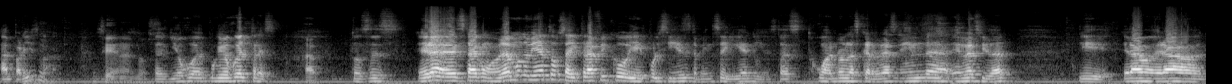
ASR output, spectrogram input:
Ah, en París, no. Sí, en el 2. O sea, yo jugué, porque yo jugué el 3. Ah, Entonces, era, estaba como, era mundo abierto, pues hay tráfico y hay policías y también seguían y estás jugando las carreras en la, en la ciudad. Y era, era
